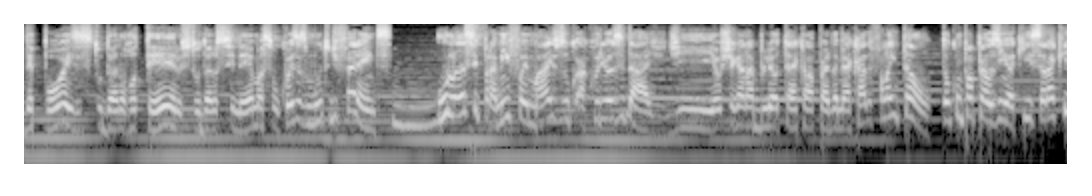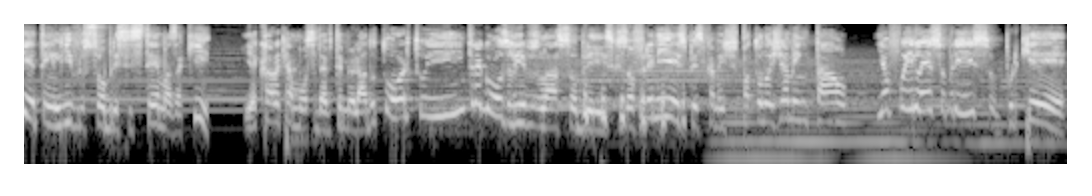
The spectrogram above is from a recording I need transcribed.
depois, estudando roteiro, estudando cinema, são coisas muito diferentes. Uhum. O lance para mim foi mais a curiosidade de eu chegar na biblioteca lá perto da minha casa e falar: então, tô com um papelzinho aqui, será que tem livros sobre esses temas aqui? E é claro que a moça deve ter me olhado torto e entregou os livros lá sobre esquizofrenia, especificamente patologia mental. E eu fui ler sobre isso, porque,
